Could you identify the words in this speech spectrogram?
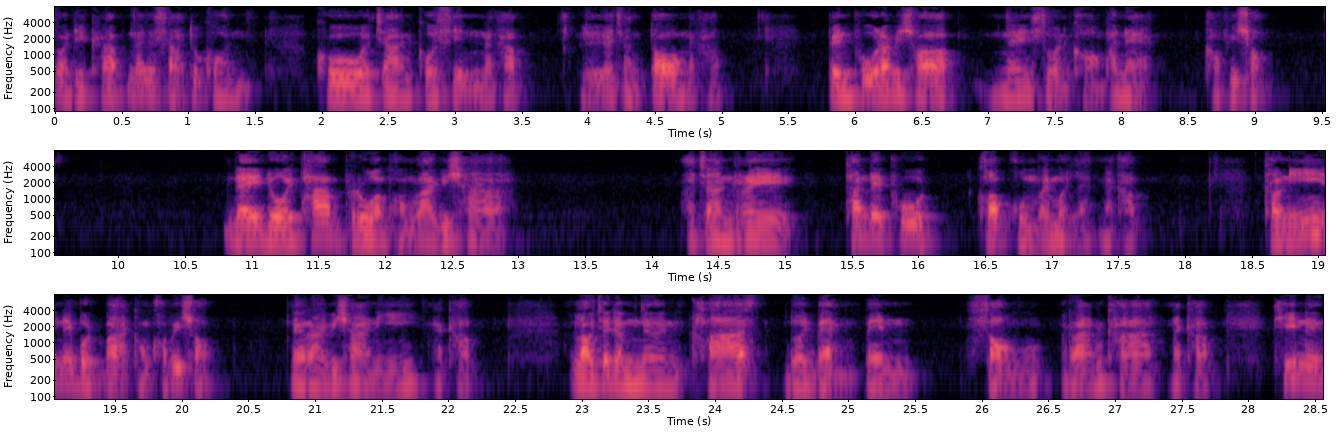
สวัสดีครับ นักศึกษาทุกคน ครูอาจารย์โกศินนะครับ หรืออาจารย์โต้งนะครับ เป็นผู้รับผิดชอบในส่วนของแผนก Coffee Shop ในโดยภาพรวมของรายวิชา อาจารย์เร ท่านได้พูดครอบคลุมไว้หมดแล้วนะครับ คราวนี้ในบทบาทของ Coffee Shop ในรายวิชานี้นะครับ เราจะดำเนินคลาสโดยแบ่งเป็น 2 ร้านค้านะครับ ที่หนึ่ง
